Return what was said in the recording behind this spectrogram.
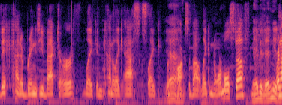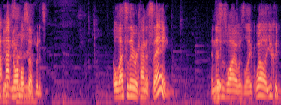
Vic kind of brings you back to earth, like and kind of like asks like or Yeah. talks about like normal stuff Maybe they need or to not be not normal stuff, but it's well, that's what they were kind of saying. And this They- is why I was like, well, you could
